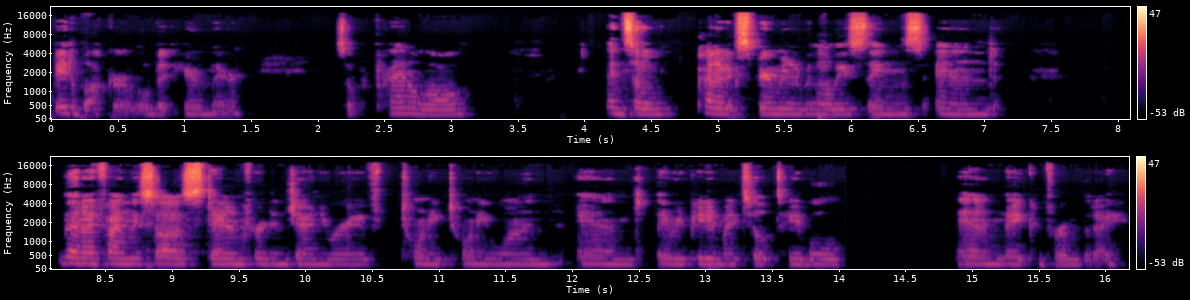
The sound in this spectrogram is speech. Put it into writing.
beta blocker a little bit here and there. So propranolol. And so kind of experimented with all these things. And then I finally saw Stanford in January of 2021 and they repeated my tilt table and they confirmed that I,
